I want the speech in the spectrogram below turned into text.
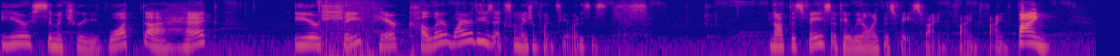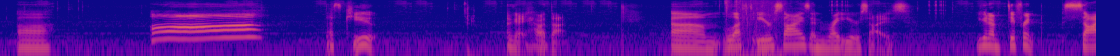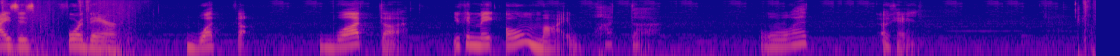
Ear symmetry. What the heck? Ear shape, hair color. Why are these exclamation points here? What is this? Not this face? Okay, we don't like this face. Fine, fine, fine, fine. Uh. Aww. That's cute. Okay, how about that? Um, left ear size and right ear size. You can have different sizes for their. What the? What the? You can make. Oh my. What the? What? Okay.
